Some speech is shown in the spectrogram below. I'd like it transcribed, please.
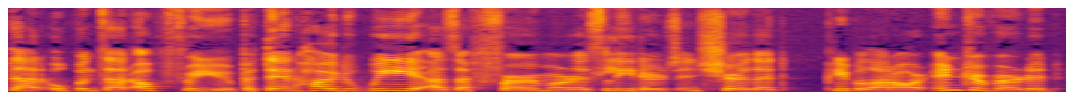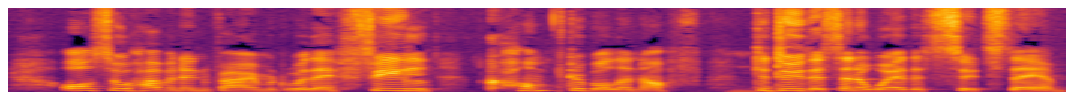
That opens that up for you. But then, how do we, as a firm or as leaders, ensure that people that are introverted also have an environment where they feel comfortable enough to do this in a way that suits them?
